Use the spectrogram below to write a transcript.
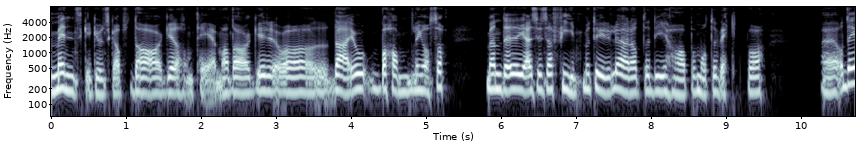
menneskekunnskapsdager og altså temadager, og det er jo behandling også. Men det jeg syns er fint med Tyrili, er at de har på en måte vekt på eh, Og det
